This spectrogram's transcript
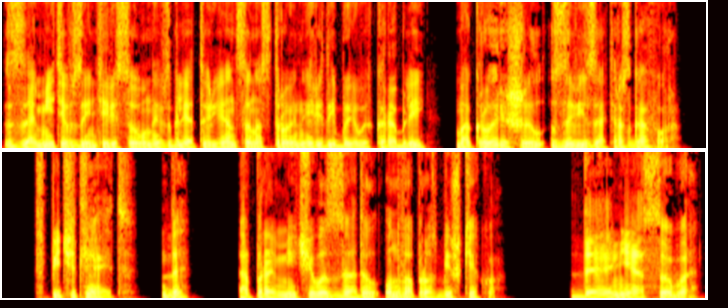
Заметив заинтересованный взгляд турианца на стройные ряды боевых кораблей, Макрой решил завязать разговор. «Впечатляет, да?» Опрометчиво задал он вопрос Бишкеку. «Да не особо», —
